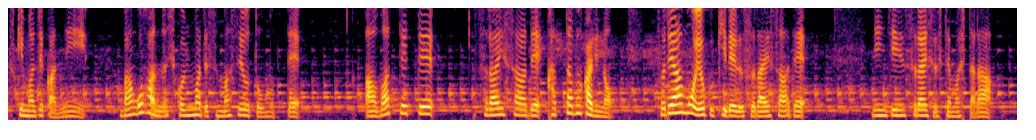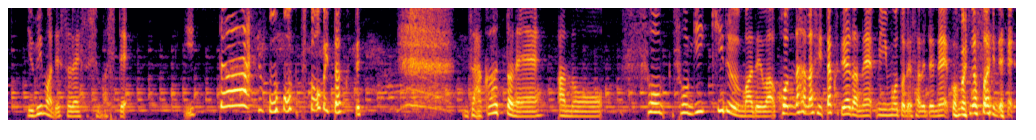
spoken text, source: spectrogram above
隙間時間に晩ご飯の仕込みまで済ませようと思って慌ててスライサーで買ったばかりのそれはもうよく切れるスライサーで人参スライスしてましたら指までスライスしまして痛いもう超痛くて。ザクッとねあのそそぎ切るまではこんな話痛くてやだね。耳元でされてね。ごめんなさいね。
